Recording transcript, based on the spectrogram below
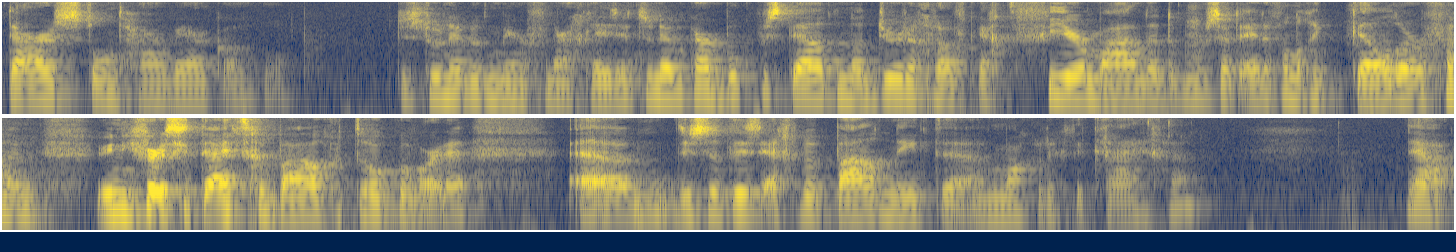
daar stond haar werk ook op. Dus toen heb ik meer van haar gelezen. En toen heb ik haar boek besteld. En dat duurde geloof ik echt vier maanden. Dat moest uit een of andere kelder van een universiteitsgebouw getrokken worden. Ehm, dus dat is echt bepaald niet uh, makkelijk te krijgen. Ja.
